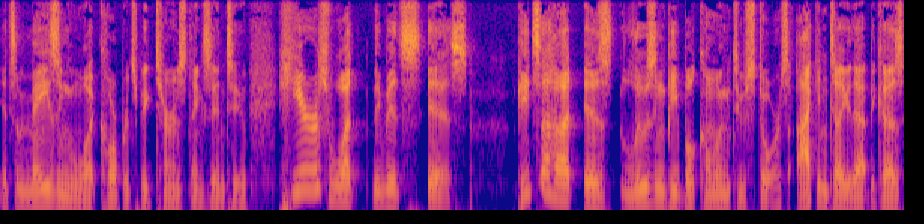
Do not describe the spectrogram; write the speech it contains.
It's amazing what corporate speak turns things into. Here's what it is. Pizza Hut is losing people coming to stores. I can tell you that because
